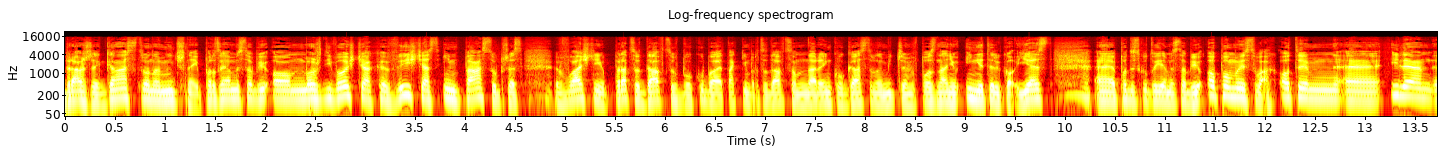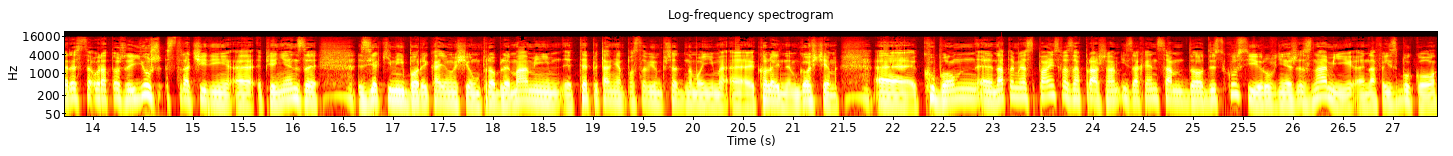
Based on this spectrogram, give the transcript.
branży gastronomicznej. Porozmawiamy sobie o możliwościach wyjścia z impasu przez właśnie pracodawców, bo Kuba takim pracodawcą na rynku gastronomicznym w Poznaniu i nie tylko jest. E, podyskutujemy sobie o pomysłach, o tym, e, ile restauratorzy już stracili e, pieniędzy, z jakimi borykają się problemami. Te pytania postawiłem przed moim e, kolejnym gościem, e, Kubą. Natomiast Państwa zapraszam i zachęcam do dyskusji również z nami na Facebooku.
